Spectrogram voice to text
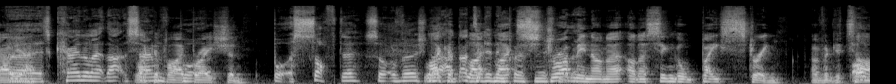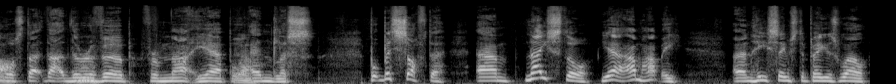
Oh, yeah. Uh, it's kind of like that sound, like a vibration. but, a softer sort of version. Like, I, a, I like, did an like strumming on a on a single bass string of a guitar. almost that, that the reverb from that, yeah, but Yeah. endless, but a bit softer. Um, nice though, yeah, I'm happy, and he seems to be as well.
